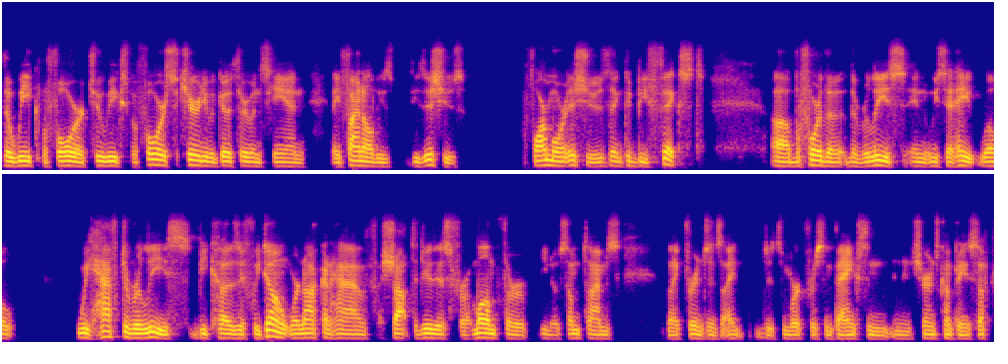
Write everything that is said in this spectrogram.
the week before two weeks before security would go through and scan. They'd find all these these issues far more issues than could be fixed uh, before the the release, and we said, hey, well, we have to release because if we don't, we're not going to have a shot to do this for a month, or you know, sometimes, like for instance, I did some work for some banks and, and insurance companies and stuff.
